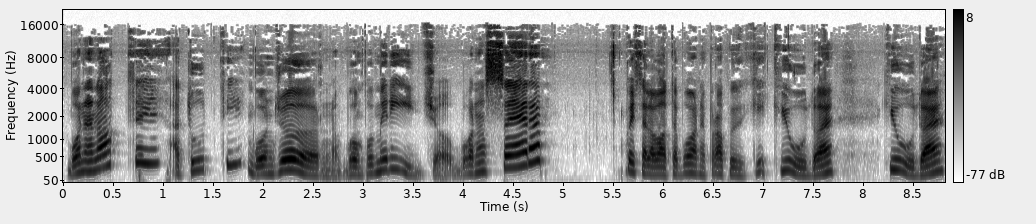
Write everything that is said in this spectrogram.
Buonanotte a tutti, buongiorno, buon pomeriggio, buonasera. Questa è la volta buona proprio che chiudo, eh. Chiudo, eh.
